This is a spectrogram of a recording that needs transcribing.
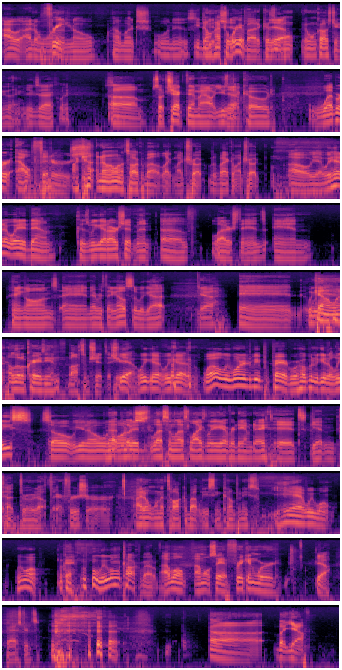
I, I don't want Free. to know how much one is. you don't have to worry shipped. about it because yeah, it won't it won't cost you anything. exactly. Um, so check them out. Use Yeah. that code. Weber Outfitters. I can't, no, I want to talk about like my truck, the back of my truck. Oh yeah, we had it weighted down because we got our shipment of ladder stands and hang-ons and everything else that we got, Yeah, and we kind of went a little crazy and bought some shit this year. Yeah, we got we got. well, we wanted to be prepared. We're hoping to get a lease, so you know we that wanted. looks less and less likely every damn day. it's getting cutthroat out there for sure. I don't want to talk about leasing companies. Yeah, we won't. We won't. Okay, we won't talk about them. I won't. I won't say a freaking word. Yeah. bastards. uh, but yeah,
